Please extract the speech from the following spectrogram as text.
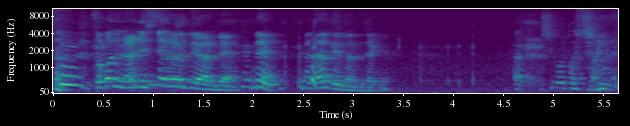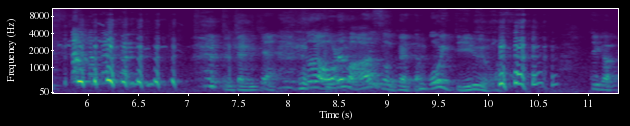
そ、そこで何してるって言われて、ね、なんて言ったんでしたっけあ仕事しちゃうめちゃくちゃそれは俺もアルソクやったら「おい」っているよ。っていうか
